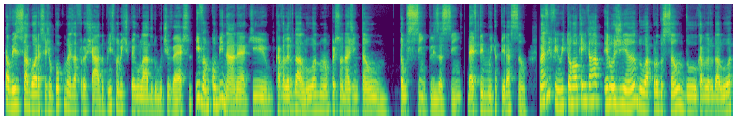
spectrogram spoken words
Talvez isso agora seja um pouco mais afrouxado, principalmente pelo lado do multiverso. E vamos combinar, né? Que o Cavaleiro da Lua não é um personagem tão tão tão simples assim, deve ter muita piração. Mas enfim, o Ethan Hawke tá elogiando a produção do Cavaleiro da Lua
